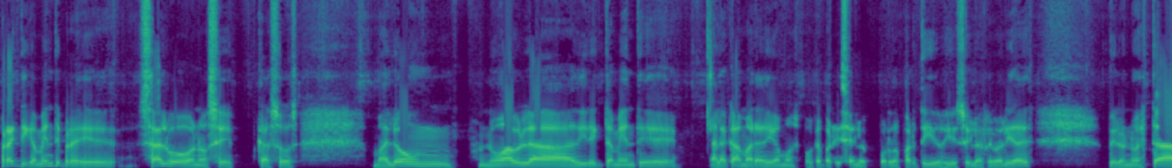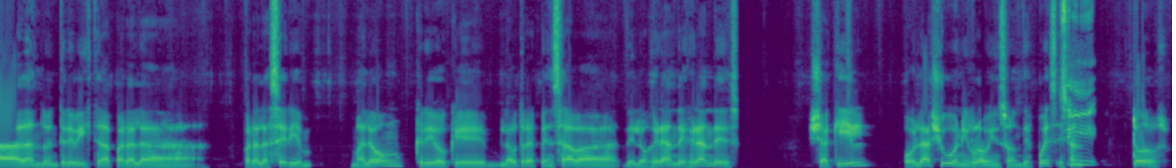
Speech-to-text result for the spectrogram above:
prácticamente, eh, salvo, no sé, casos, Malone no habla directamente a la cámara, digamos, porque aparece por los partidos y eso y las rivalidades, pero no está dando entrevista para la, para la serie Malone. Creo que la otra vez pensaba de los grandes, grandes, Shaquille, Olajuwon y Robinson. Después están todos,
